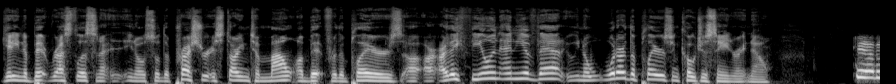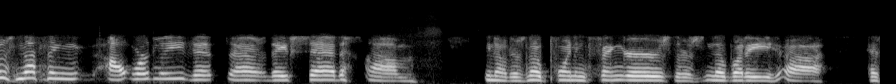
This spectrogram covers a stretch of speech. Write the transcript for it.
getting a bit restless, and you know, so the pressure is starting to mount a bit for the players. Uh, are, are they feeling any of that? You know, what are the players and coaches saying right now? Yeah, there's nothing outwardly that uh, they've said. Um, you know, there's no pointing fingers. There's nobody uh, has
